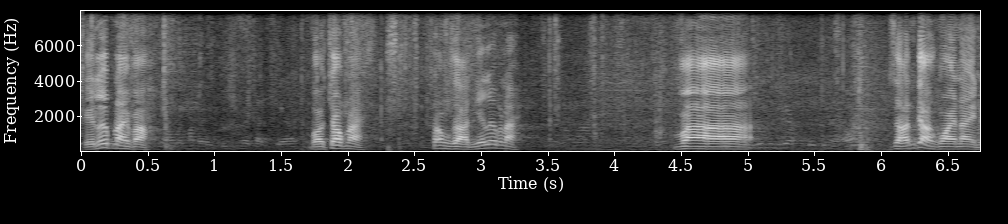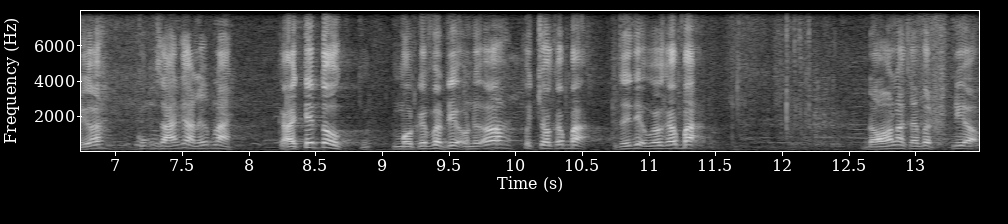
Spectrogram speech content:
cái lớp này vào. Vào trong này. Xong dán những lớp này. Và dán cả ngoài này nữa, cũng dán cả lớp này. Cái tiếp tục, một cái vật liệu nữa, tôi cho các bạn, giới thiệu với các bạn. Đó là cái vật liệu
